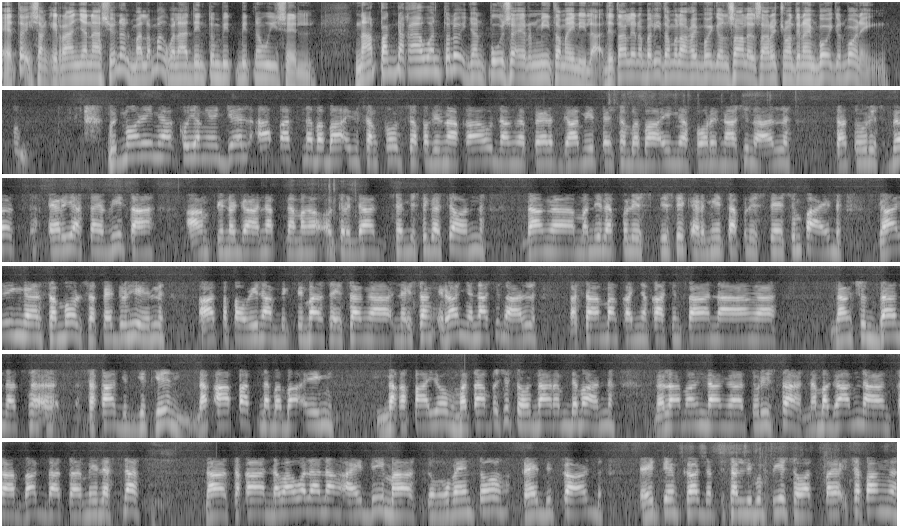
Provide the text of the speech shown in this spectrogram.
Eto, isang Iranian national, malamang wala din itong bit-bit na whistle. Napagnakawan tuloy dyan po sa Ermita, Maynila. Detalye ng balita mula kay Boy Gonzales, RH29. Boy, good morning. Good morning, uh, Kuyang Angel. Apat na babaeng sangkot sa pagnanakaw ng pera at gamit sa isang babaeng uh, foreign national sa tourist belt area sa Evita ang pinaghanap ng mga otoridad sa investigasyon ng uh, Manila Police District Ermita Police Station 5 galing uh, sa mall sa Pedro Hill at papauwi ang biktima sa isang uh, na isang Iranian national kasama ang kanyang kasintahan ng uh, ng sundan at sa, sa kagitgitin ng apat na babaeng nakapayong. Matapos ito, naramdaman na lamang ng ah, turista na magaang na ang kabagda sa may laslas na saka nawawala ng ID, mga dokumento, credit card, ATM card at isang libong piso at pa, isa pang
